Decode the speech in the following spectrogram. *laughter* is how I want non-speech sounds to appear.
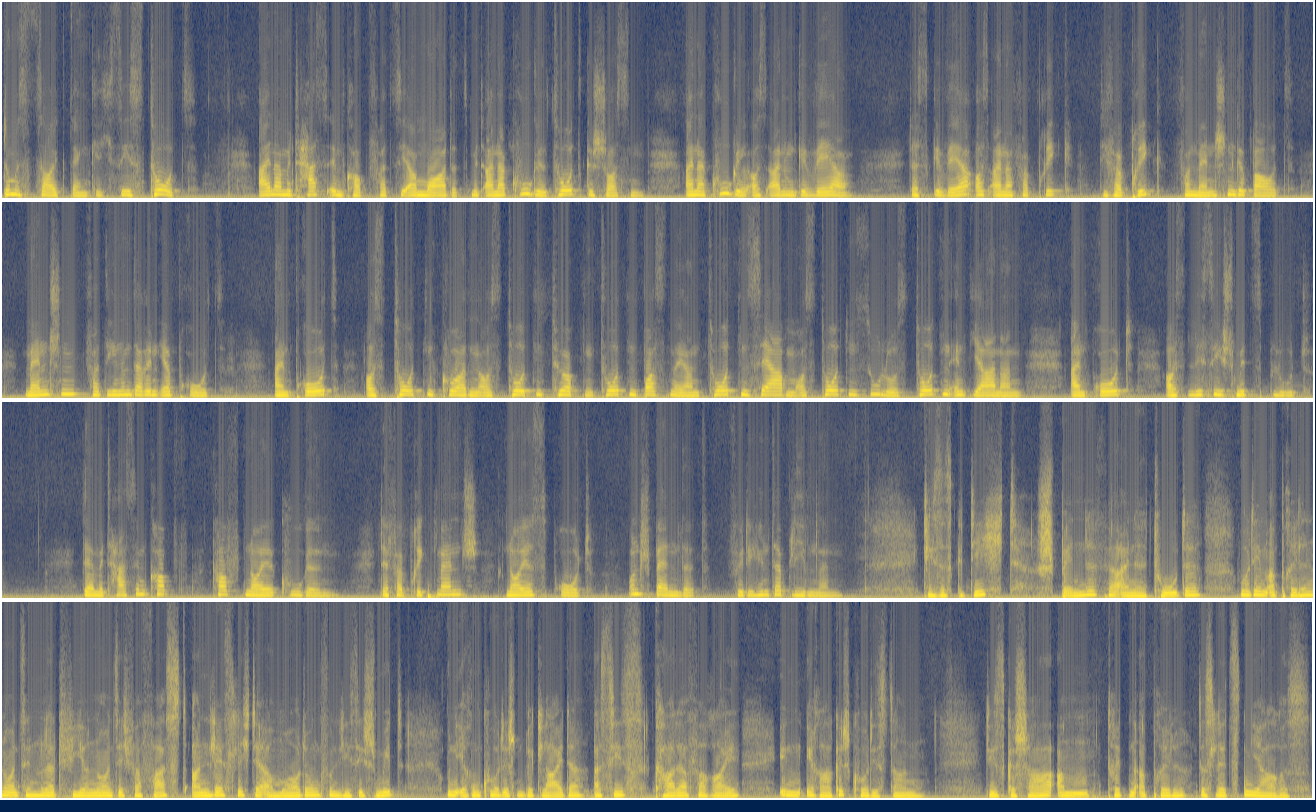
Dummes Zeug, denke ich, sie ist tot. Einer mit Hass im Kopf hat sie ermordet, mit einer Kugel totgeschossen, einer Kugel aus einem Gewehr. Das Gewehr aus einer Fabrik, die Fabrik von Menschen gebaut. Menschen verdienen darin ihr Brot. Ein Brot aus toten Kurden, aus toten Türken, toten Bosniern, toten Serben, aus toten Zulus, toten Indianern. Ein Brot aus Lissy Schmidts Blut. Der mit Hass im Kopf kauft neue Kugeln. Der Fabrikmensch neues Brot und spendet für die Hinterbliebenen. Dieses Gedicht Spende für eine Tote wurde im April 1994 verfasst anlässlich der Ermordung von Lisi Schmidt und ihrem kurdischen Begleiter Aziz Kader Farei in irakisch-Kurdistan. Dies geschah am 3. April des letzten Jahres.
